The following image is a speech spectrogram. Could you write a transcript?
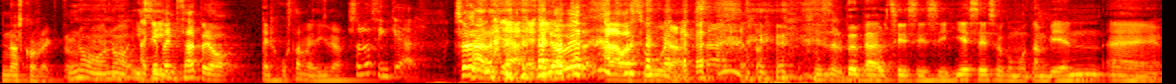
no es correcto. No, no, y hay sí, que pensar, pero en justa medida. Solo cinquear. Solo el over a la basura. Exacto. Ese es el punto. Total, sí, sí, sí. Y es eso, como también eh,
